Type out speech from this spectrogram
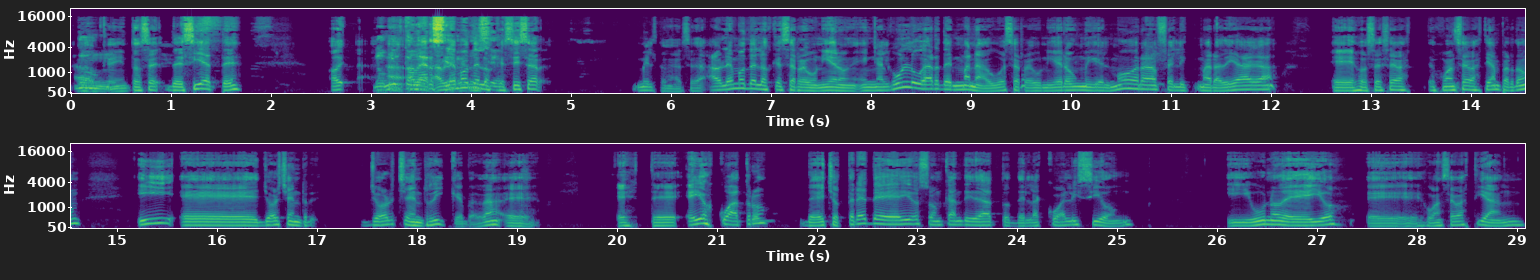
Ah, ok, entonces de siete. Hablemos de los que sí se. Milton Hablemos de los que se reunieron. En algún lugar de Managua se reunieron Miguel Mora, Félix Maradiaga, eh, José Juan Sebastián, perdón, y eh, George, George Enrique, ¿verdad? Eh, este, ellos cuatro, de hecho, tres de ellos son candidatos de la coalición y uno de ellos, Juan Sebastián,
